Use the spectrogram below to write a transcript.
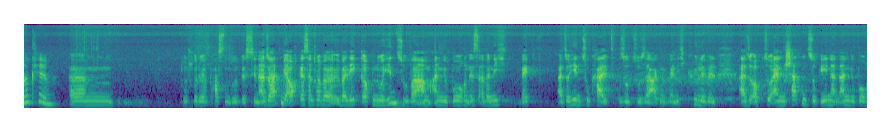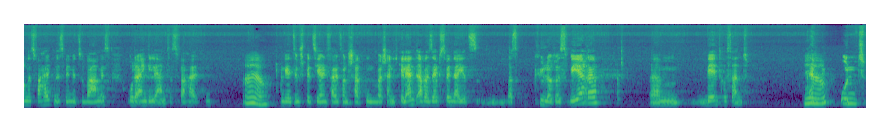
Okay. Ähm, das würde ja passen so ein bisschen. Also hatten wir auch gestern darüber überlegt, ob nur hin zu warm angeboren ist, aber nicht weg also hin zu kalt sozusagen, wenn ich kühle will. Also ob zu einem Schatten zu gehen ein angeborenes Verhalten ist, wenn mir zu warm ist, oder ein gelerntes Verhalten. Ah ja. Und jetzt im speziellen Fall von Schatten wahrscheinlich gelernt, aber selbst wenn da jetzt was Kühleres wäre, ähm, wäre interessant. Ja. Ähm, und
